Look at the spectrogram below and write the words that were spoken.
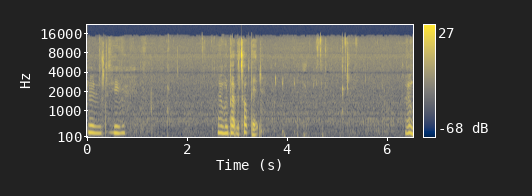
Oh what about the top bit? Oh.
